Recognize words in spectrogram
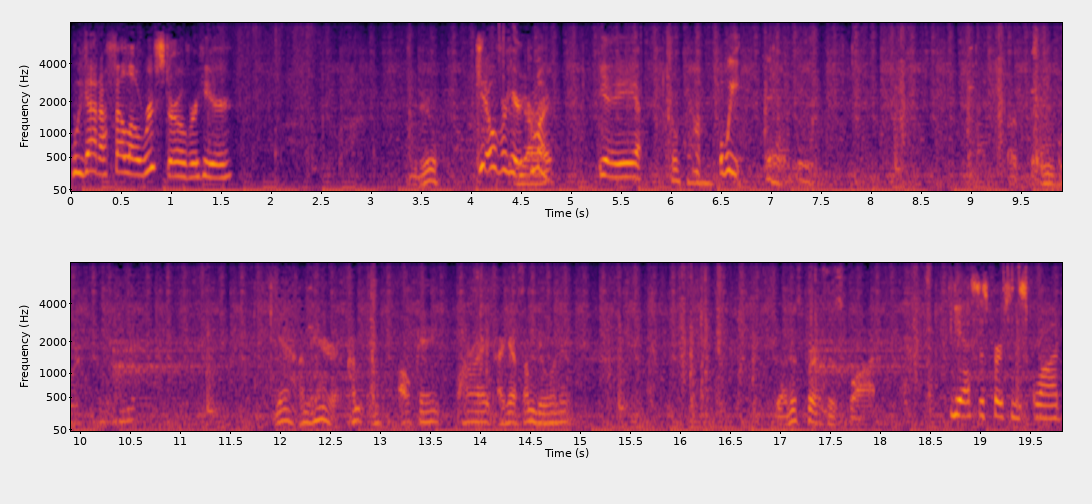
we got a fellow rooster over here. You do. Get over here, come alright? on. Yeah, yeah, yeah. Okay. Oh, wait, Yeah, I'm here. I'm, I'm okay. All right. I guess I'm doing it. Yo, this person's squad. yes, this person's squad.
